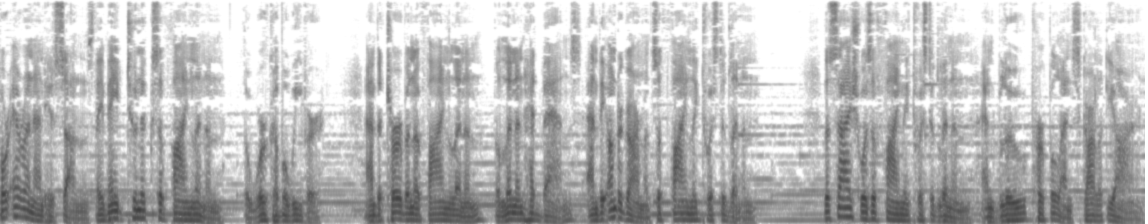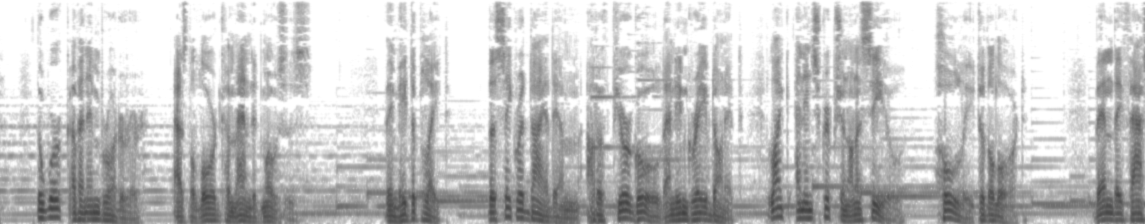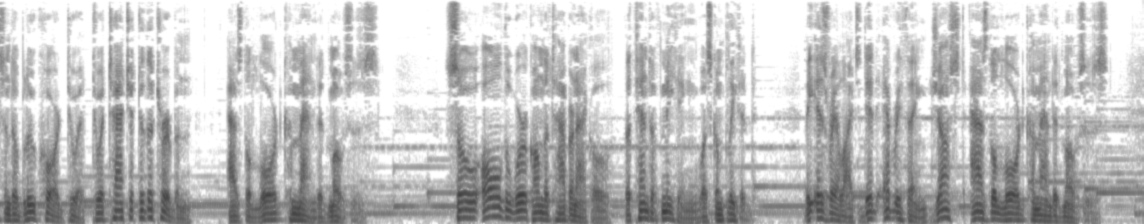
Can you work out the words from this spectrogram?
For Aaron and his sons they made tunics of fine linen, the work of a weaver, and the turban of fine linen, the linen headbands, and the undergarments of finely twisted linen. The sash was of finely twisted linen, and blue, purple, and scarlet yarn, the work of an embroiderer, as the Lord commanded Moses. They made the plate, the sacred diadem, out of pure gold and engraved on it, like an inscription on a seal, Holy to the Lord. Then they fastened a blue cord to it to attach it to the turban, as the Lord commanded Moses. So all the work on the tabernacle, the tent of meeting, was completed. The Israelites did everything just as the Lord commanded Moses.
